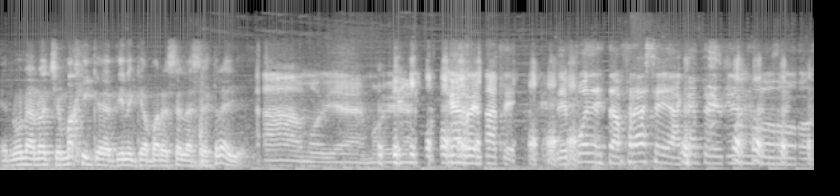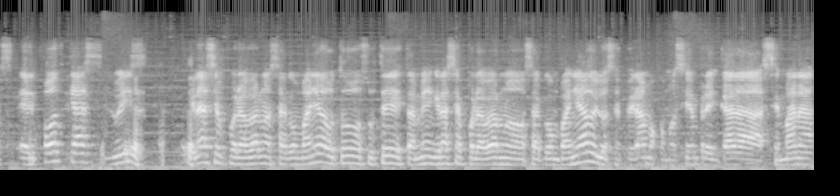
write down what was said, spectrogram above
En una noche mágica tienen que aparecer las estrellas. Ah, muy bien, muy bien. Qué remate. Después de esta frase, acá terminamos el podcast. Luis, gracias por habernos acompañado. Todos ustedes también, gracias por habernos acompañado y los esperamos como siempre en cada semana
